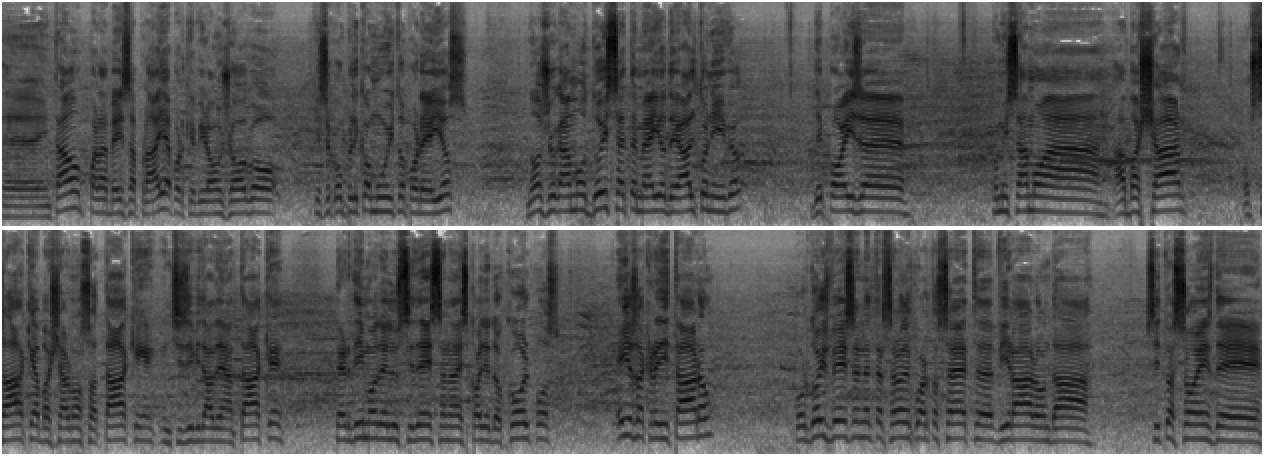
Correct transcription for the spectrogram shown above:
eh, então, parabéns à Praia, porque virou um jogo que se complicou muito por eles. Nós jogamos dois sets e meio de alto nível. Depois eh, começamos a, a baixar o saque, a baixar o nosso ataque, incisividade em ataque, perdimos de lucidez na escolha de colpos. Eles acreditaram, por duas vezes no terceiro e no quarto set viraram da, situações de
